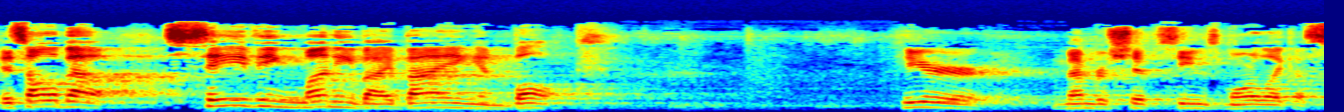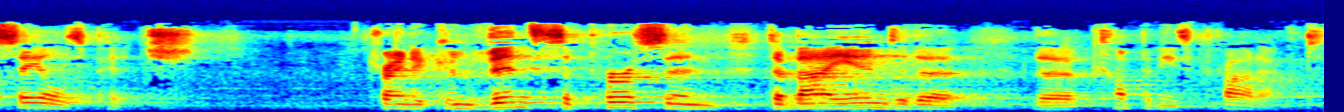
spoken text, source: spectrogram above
it's all about saving money by buying in bulk. Here, membership seems more like a sales pitch, trying to convince a person to buy into the, the company's product.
